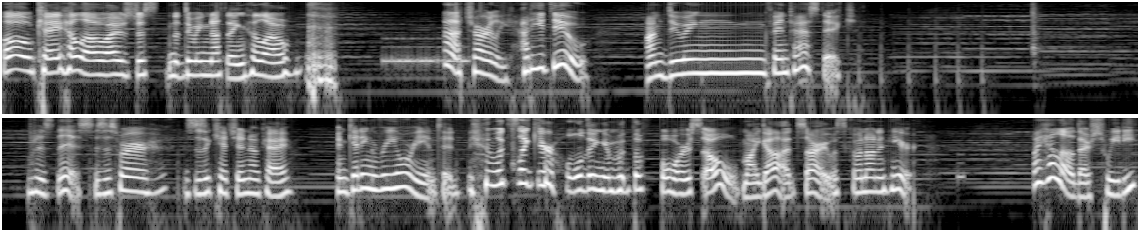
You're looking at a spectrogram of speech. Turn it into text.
Oh, okay. Hello. I was just doing nothing. Hello. ah, Charlie. How do you do? I'm doing fantastic. What is this? Is this where... This is a kitchen. Okay. I'm getting reoriented. it looks like you're holding him with the force. Oh my god. Sorry. What's going on in here? Why, hello there, sweetie.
